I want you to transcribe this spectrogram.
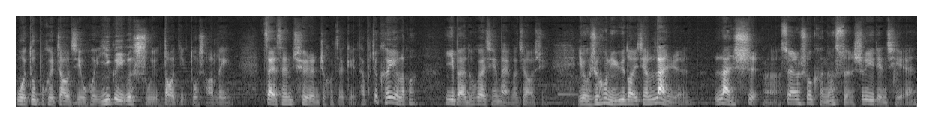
我都不会着急，我会一个一个数到底多少零。再三确认之后再给他不就可以了吗？一百多块钱买个教训。有时候你遇到一些烂人烂事啊，虽然说可能损失了一点钱，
